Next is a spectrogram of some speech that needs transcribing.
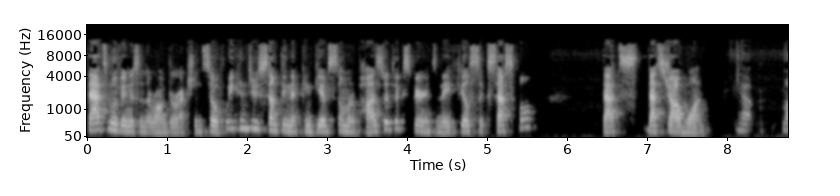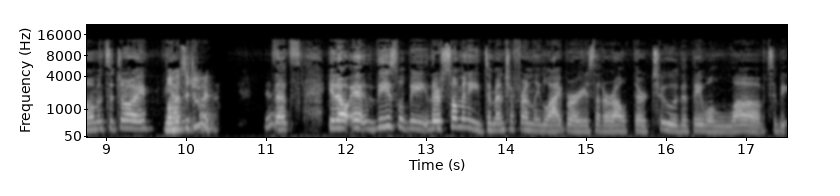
That's moving us in the wrong direction. So if we can do something that can give someone a positive experience and they feel successful, that's that's job one. Yep. Moments of joy. Moments of joy yeah. that's you know it, these will be there's so many dementia friendly libraries that are out there too that they will love to be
